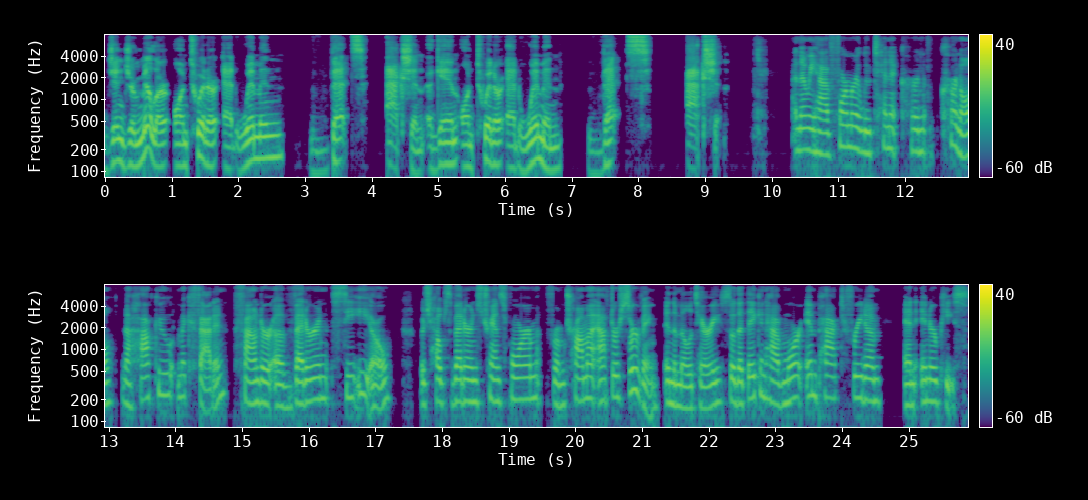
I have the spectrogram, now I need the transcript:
Ginger Miller on Twitter at Women Vets Action. Again, on Twitter at Women Vets Action. And then we have former Lieutenant Colonel Nahaku McFadden, founder of Veteran CEO, which helps veterans transform from trauma after serving in the military so that they can have more impact, freedom, and inner peace.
